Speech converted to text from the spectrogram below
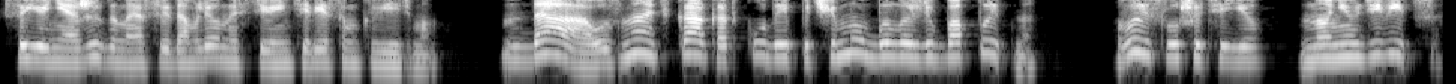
с ее неожиданной осведомленностью и интересом к ведьмам. Да, узнать как, откуда и почему было любопытно. Выслушать ее, но не удивиться.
